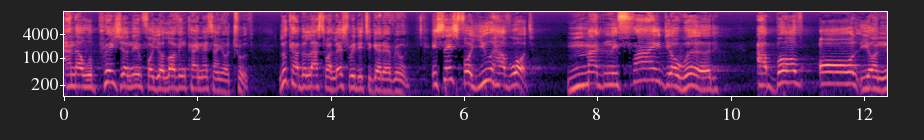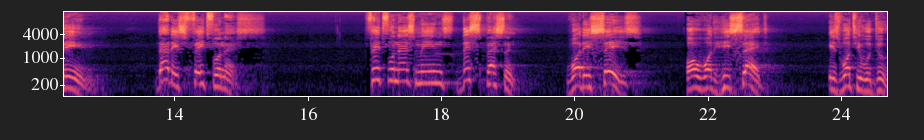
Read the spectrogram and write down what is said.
and I will praise your name for your loving kindness and your truth. Look at the last one. Let's read it together, everyone. It says, For you have what? Magnified your word above all your name. That is faithfulness. Faithfulness means this person, what he says or what he said, is what he will do.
